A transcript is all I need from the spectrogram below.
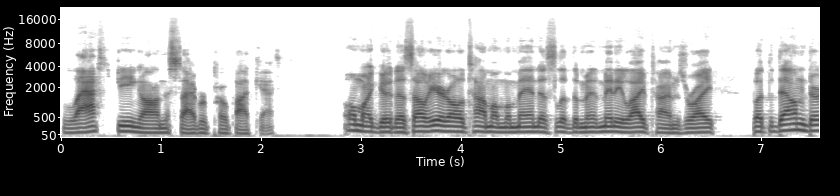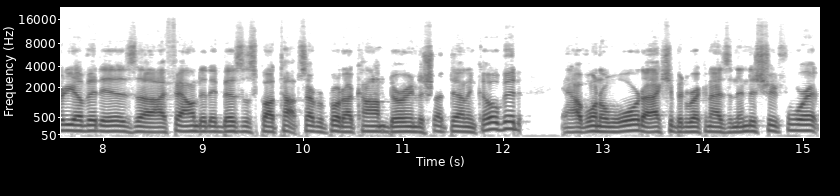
last being on the Cyber Pro podcast? Oh my goodness, I'll hear it all the time. I'm a man that's lived many lifetimes, right? But the down and dirty of it is, uh, I founded a business called TopCyberPro.com during the shutdown in COVID, and I've won an award. I actually been recognized in the industry for it.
